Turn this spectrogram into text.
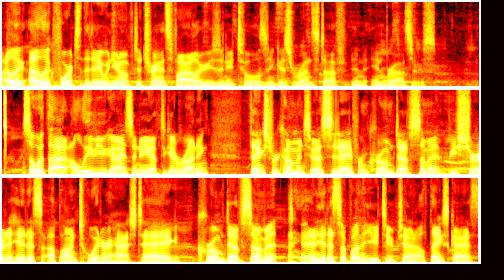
I look, I look forward to the day when you don't have to transpile or use any tools and you just run stuff in, in browsers. So with that, I'll leave you guys. I know you have to get running. Thanks for coming to us today from Chrome Dev Summit. Be sure to hit us up on Twitter, hashtag Chrome Dev Summit, and hit us up on the YouTube channel. Thanks, guys.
